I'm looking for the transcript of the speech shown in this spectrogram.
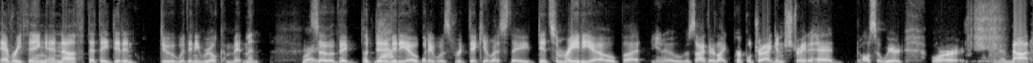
everything enough that they didn't do it with any real commitment. Right. So they put did Yeah. a video, but it was ridiculous. They did some radio, but you know it was either like Purple Dragon straight ahead, also weird, or you know not.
